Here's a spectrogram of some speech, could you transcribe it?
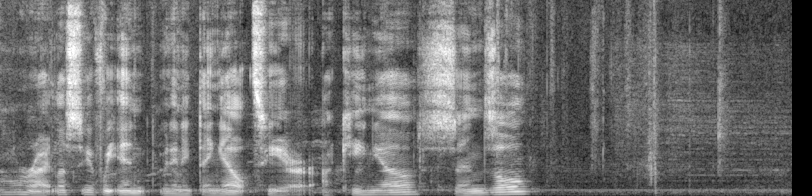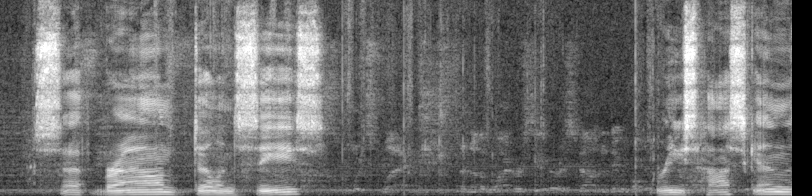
All let's see if we end with anything else here. Aquino, Senzel, Seth Brown, Dylan Cease, Rhys Hoskins.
